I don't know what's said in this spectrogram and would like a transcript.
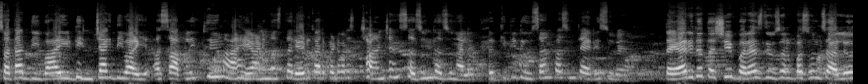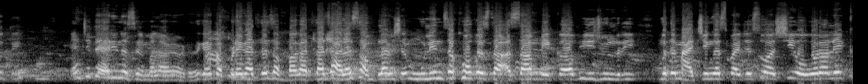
स्वतः दिवाळी ढिंचाक दिवाळी असं आपली थीम आहे आणि मस्त रेड कार्पेटवर छान छान सजून धजून आले तर किती दिवसांपासून तयारी सुरू आहे? तयारी तर तशी बऱ्याच दिवसांपासून चालू होती. यांची तयारी नसेल मला वाटत. काय कपडे घातले झब्बा घातला झाला संपला विषय. मुलींचं खूप असतं. असा मेकअप ही ज्वेलरी मग ते मॅचिंगच पाहिजे. सो अशी ओव्हरऑल एक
